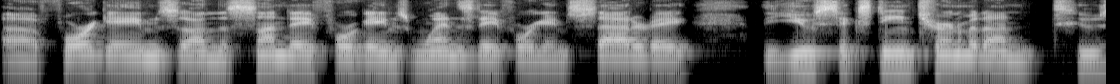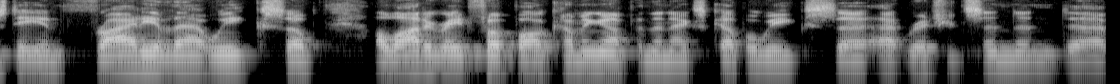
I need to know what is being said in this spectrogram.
Uh, four games on the Sunday, four games Wednesday, four games Saturday. The U16 tournament on Tuesday and Friday of that week. So a lot of great football coming up in the next couple weeks uh, at Richardson, and uh,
